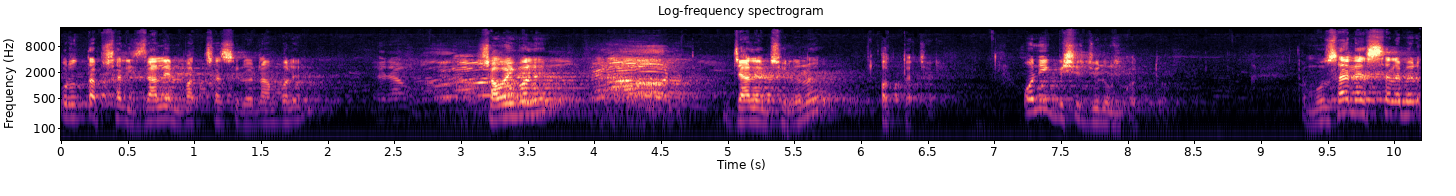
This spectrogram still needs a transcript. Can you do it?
প্রতাপশালী জালেম বাচ্চা ছিল, নাম বলেন? সবাই বলে জালেম ছিল না, অত্যাচারী। অনেক বেশি জুলুম করত। মুসা আলাহ ইসলামের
